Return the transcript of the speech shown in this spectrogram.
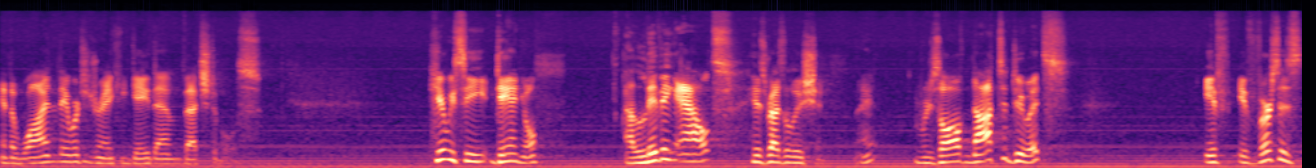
and the wine they were to drink and gave them vegetables. Here we see Daniel uh, living out his resolution, right? Resolved not to do it. If, if verses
